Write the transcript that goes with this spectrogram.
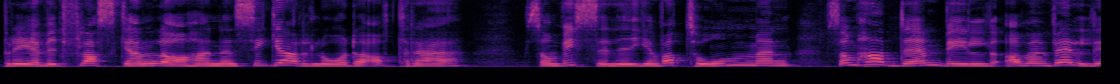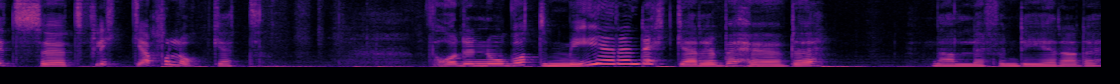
Bredvid flaskan la han en cigarrlåda av trä som visserligen var tom men som hade en bild av en väldigt söt flicka på locket. Var det något mer en deckare behövde? Nalle funderade.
